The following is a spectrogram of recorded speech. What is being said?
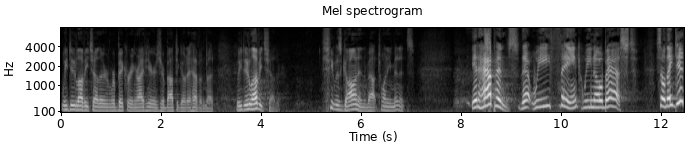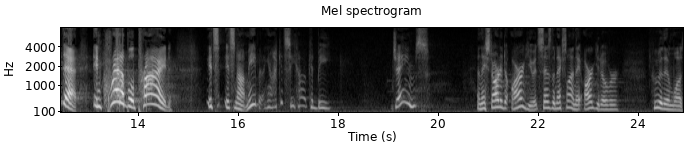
we do love each other, and we're bickering right here as you're about to go to heaven, but we do love each other. She was gone in about 20 minutes. It happens that we think we know best. So they did that. Incredible pride. It's, it's not me, but you know, I could see how it could be James. And they started to argue. It says the next line, they argued over who of them was,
